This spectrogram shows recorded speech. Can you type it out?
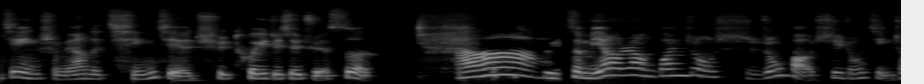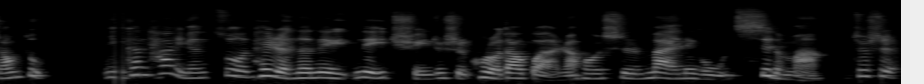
境、什么样的情节去推这些角色的啊，怎么样让观众始终保持一种紧张度？你看它里面做黑人的那那一群，就是空手道馆，然后是卖那个武器的嘛。就是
